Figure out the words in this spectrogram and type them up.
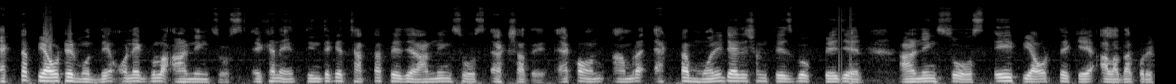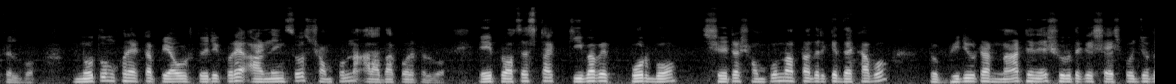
একটা পে আউটের মধ্যে অনেকগুলো আর্নিং সোর্স এখানে তিন থেকে চারটা পেজের আর্নিং সোর্স একসাথে। এখন আমরা একটা মনিটাইজেশন ফেসবুক পেজের আর্নিং সোর্স এই পে আউট থেকে আলাদা করে ফেলব। নতুন করে একটা পে আউট তৈরি করে আর্নিং সোর্স সম্পূর্ণ আলাদা করে ফেলব। এই প্রসেসটা কীভাবে করব সেটা সম্পূর্ণ আপনাদেরকে দেখাবো। তো ভিডিওটা না টেনে শুরু থেকে শেষ পর্যন্ত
